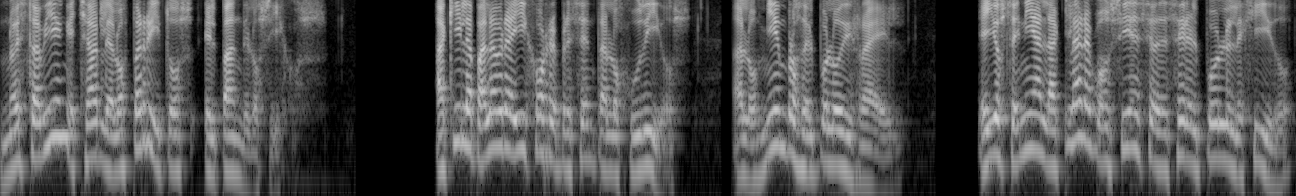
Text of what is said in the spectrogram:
no está bien echarle a los perritos el pan de los hijos. Aquí la palabra hijos representa a los judíos, a los miembros del pueblo de Israel. Ellos tenían la clara conciencia de ser el pueblo elegido,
